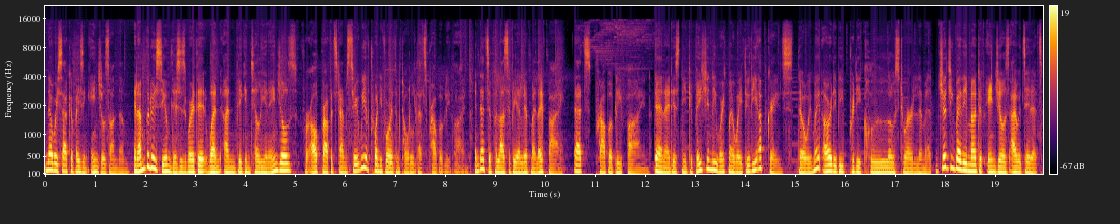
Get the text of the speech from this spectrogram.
Now we're sacrificing angels on them. And I'm going to assume this is worth it. One unvigintillion angels for all profits times 3. We have 24 of them total. That's probably fine. And that's a philosophy I live my life by. That's probably fine. Then I just need to patiently work my way through the upgrades, though we might already be pretty close to our limit. Judging by the amount of angels, I would say that's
